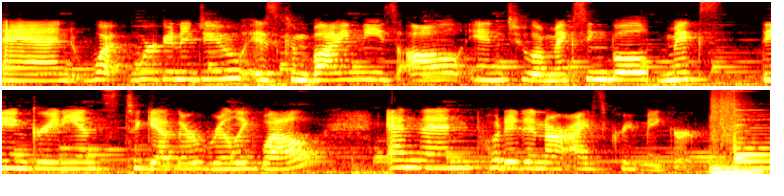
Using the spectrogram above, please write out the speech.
And what we're gonna do is combine these all into a mixing bowl, mix the ingredients together really well and then put it in our ice cream maker.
